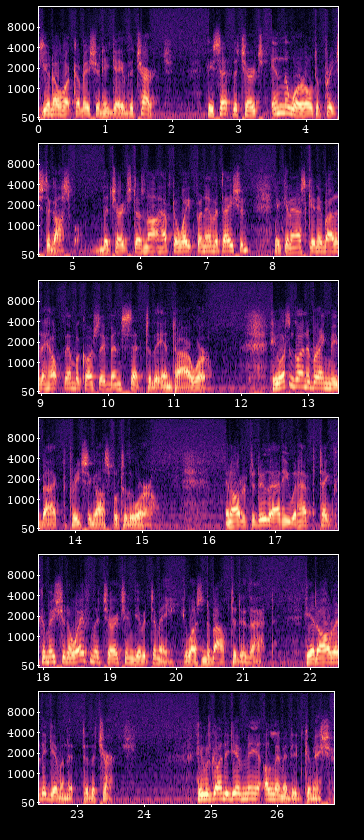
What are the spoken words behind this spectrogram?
You know what commission he gave the church. He sent the church in the world to preach the gospel. The church does not have to wait for an invitation. It can ask anybody to help them because they've been sent to the entire world. He wasn't going to bring me back to preach the gospel to the world. In order to do that, he would have to take the commission away from the church and give it to me. He wasn't about to do that. He had already given it to the church. He was going to give me a limited commission.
